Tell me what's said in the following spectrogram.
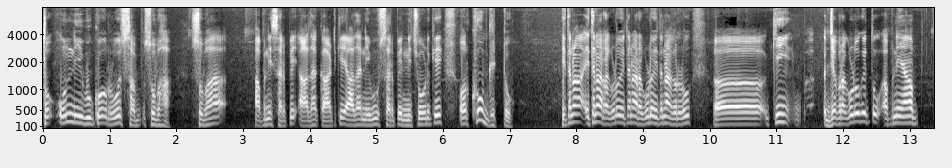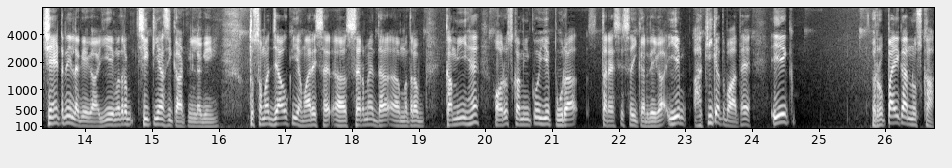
तो उन नींबू को रोज़ सब, सुबह सुबह अपने सर पे आधा काट के आधा नींबू सर पे निचोड़ के और खूब घिट्टो। इतना इतना रगड़ो इतना रगड़ो इतना रगड़ो कि जब रगड़ोगे तो अपने आप चैंटने लगेगा। ये मतलब चीटियाँ सी काटने लगेंगी। तो समझ जाओ कि हमारे सर सर में द, मतलब कमी है और उस कमी को ये पूरा तरह से सही कर देगा। ये हकीकत बात है। एक रुपए का नुस्खा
